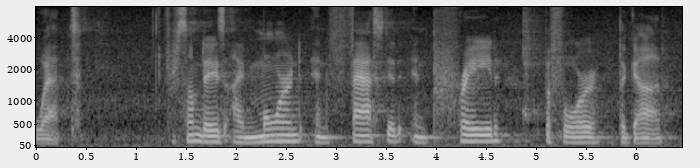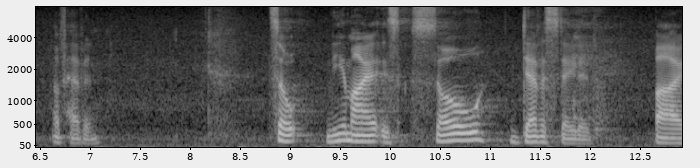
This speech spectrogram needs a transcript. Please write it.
wept. For some days I mourned and fasted and prayed before the God of heaven. So Nehemiah is so devastated by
